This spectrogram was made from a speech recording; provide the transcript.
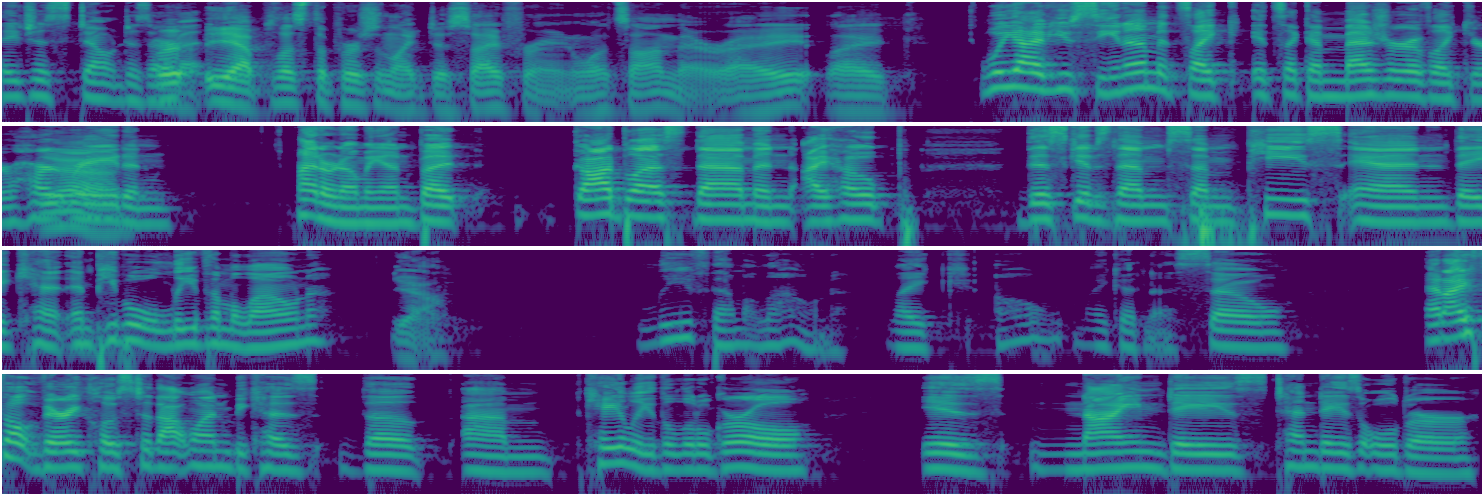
they just don't deserve or- it yeah, plus the person like deciphering what's on there, right? Like Well, yeah, have you seen them? It's like it's like a measure of like your heart Yeah. rate and I don't know, man, but God bless them and I hope this gives them some peace and they can and people will leave them alone. yeah. Leave them alone. Like, oh my goodness. So and I felt very close to that one because the um Caylee, the little girl, is 9 days, 10 days older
